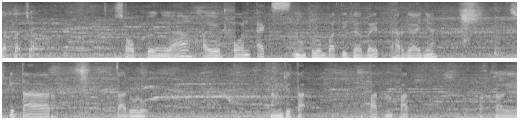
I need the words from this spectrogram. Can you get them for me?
lihat baca. Softbank ya. iPhone X 64 GB harganya. Sekitar kita dulu. 6 juta. 44 4 kali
